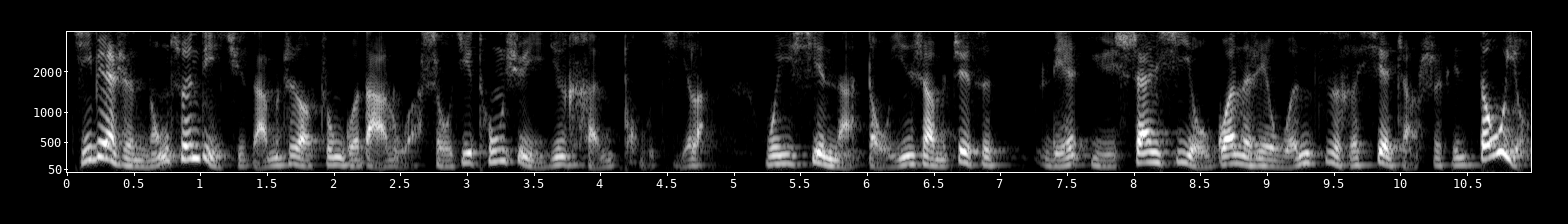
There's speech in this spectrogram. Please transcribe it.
即便是农村地区，咱们知道中国大陆啊，手机通讯已经很普及了，微信呐、抖音上面这次连与山西有关的这些文字和现场视频都有，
